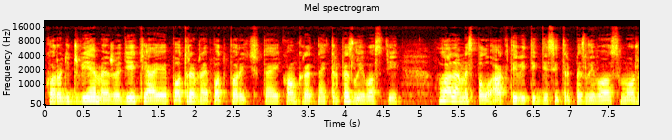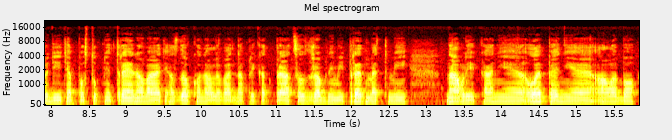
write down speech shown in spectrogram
ako rodič vieme, že dieťa je potrebné podporiť v tej konkrétnej trpezlivosti, hľadáme spolu aktivity, kde si trpezlivosť môže dieťa postupne trénovať a zdokonalovať napríklad prácou s drobnými predmetmi, navliekanie, lepenie alebo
